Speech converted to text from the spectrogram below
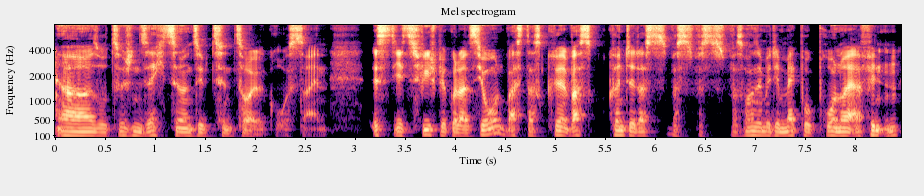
äh, so zwischen 16 und 17 Zoll groß sein. Ist jetzt viel Spekulation, was das, was könnte das, was, was, was wollen sie mit dem MacBook Pro neu erfinden?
